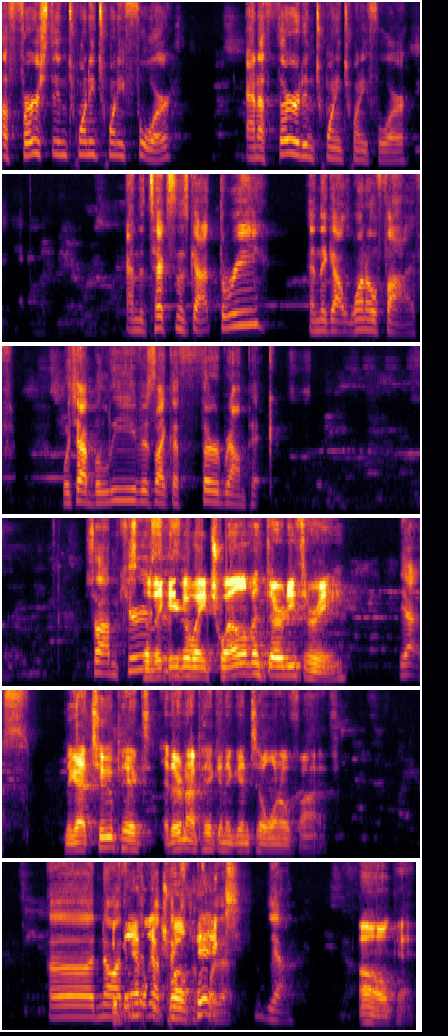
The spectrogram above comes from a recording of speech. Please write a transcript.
a first in 2024, and a third in 2024. And the Texans got three and they got 105, which I believe is like a third round pick. So I'm curious. So they gave away 12 and 33. yes. They got two picks. and They're not picking again until 105. Uh, no, But I they think have like got 12 before that. picks. Yeah. Oh, okay.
